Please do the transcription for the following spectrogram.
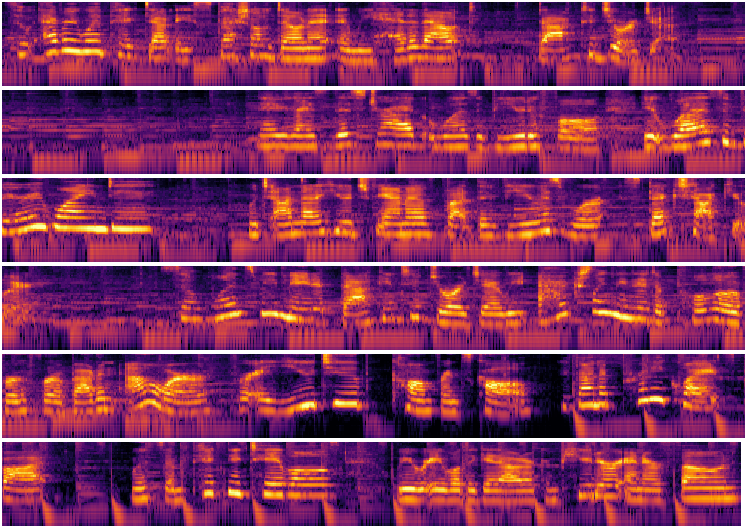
So everyone picked out a special donut and we headed out back to Georgia. Now you guys, this drive was beautiful. It was very windy, which I'm not a huge fan of, but the views were spectacular. So once we made it back into Georgia, we actually needed to pull over for about an hour for a YouTube conference call. We found a pretty quiet spot with some picnic tables. We were able to get out our computer and our phone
